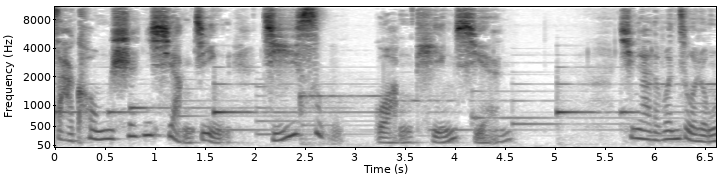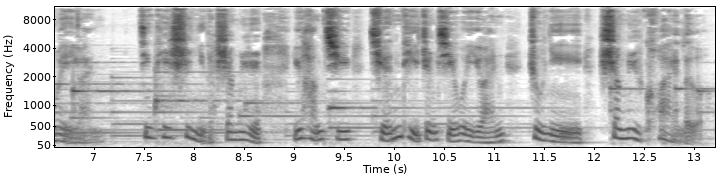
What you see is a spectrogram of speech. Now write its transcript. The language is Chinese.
洒空身向静，急速广庭闲。亲爱的温作荣委员，今天是你的生日，余杭区全体政协委员祝你生日快乐。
